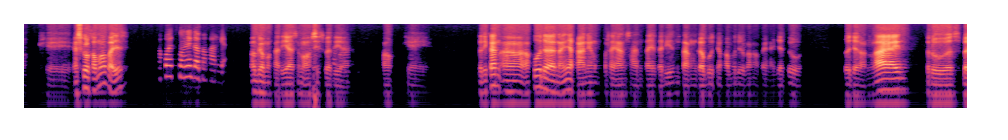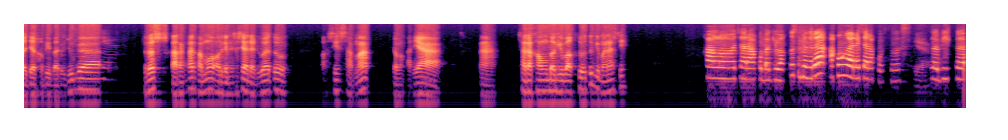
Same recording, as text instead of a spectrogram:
Oke. Eskul kamu apa aja sih? Aku ekskulnya Gama Karya. Oh, Gama Karya sama OSIS berarti sama ya. Oke. Tadi kan eh, aku udah nanya kan yang pertanyaan santai tadi tentang gabutnya kamu di rumah ngapain aja tuh. Belajar online, terus belajar hobi baru juga. Iya. Terus sekarang kan kamu organisasi ada dua tuh, OSIS sama Gama Karya. Nah, cara kamu bagi waktu itu gimana sih? Kalau cara aku bagi waktu sebenarnya aku nggak ada cara khusus. Ya. lebih ke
